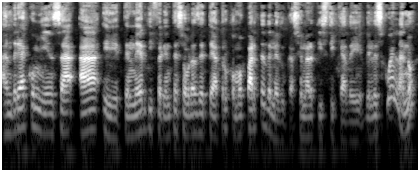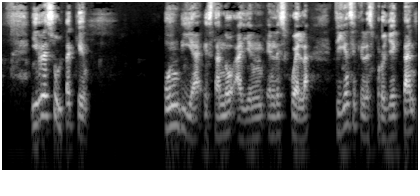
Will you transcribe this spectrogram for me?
Andrea comienza a eh, tener diferentes obras de teatro como parte de la educación artística de, la escuela, ¿no? Y resulta que un día, estando ahí en, la escuela, fíjense que les proyectan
